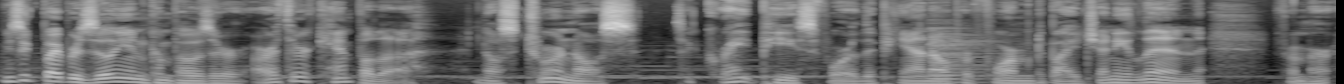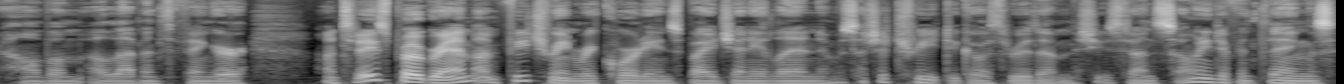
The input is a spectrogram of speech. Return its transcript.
Music by Brazilian composer Arthur Kampela, Nocturnos. It's a great piece for the piano performed by Jenny Lin from her album 11th Finger. On today's program, I'm featuring recordings by Jenny Lin. It was such a treat to go through them. She's done so many different things.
